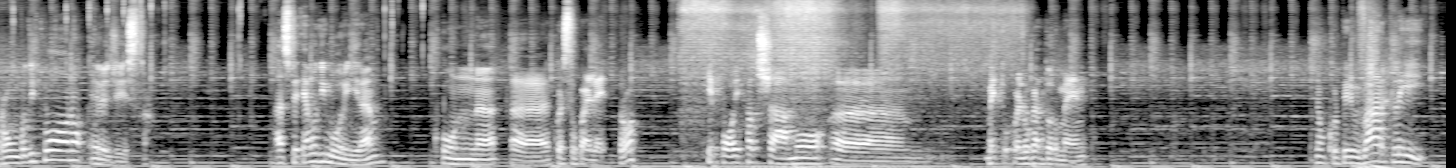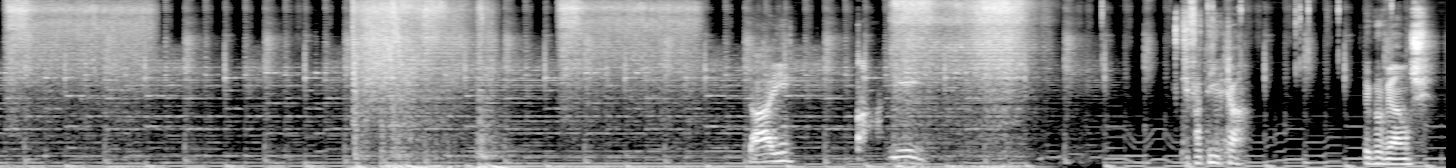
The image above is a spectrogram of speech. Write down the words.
Rombo di tuono e registra. Aspettiamo di morire con eh, questo qua elettro. Che poi facciamo. ehm, metto quello che addormenta. Non colpirmi Barkley! Dai! Dai! Che fatica! Riproviamoci.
